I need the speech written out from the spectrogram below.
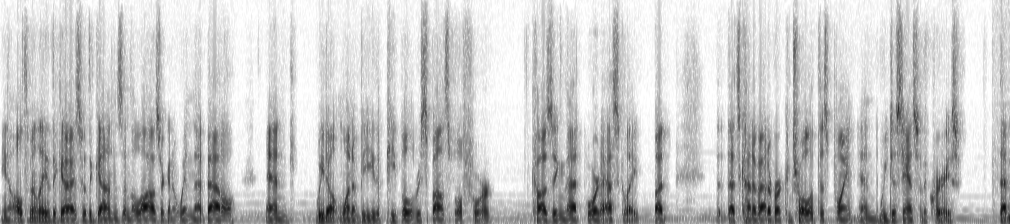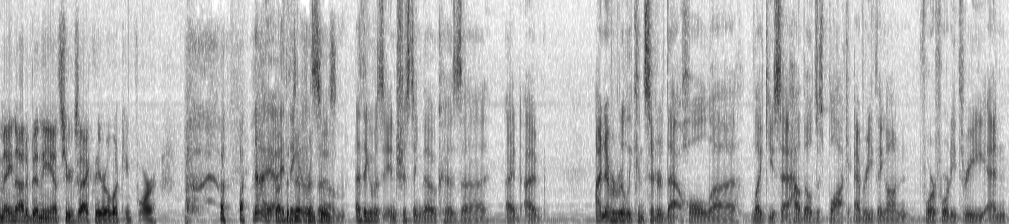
you know ultimately the guys with the guns and the laws are going to win that battle and we don't want to be the people responsible for causing that war to escalate but that's kind of out of our control at this point, and we just answer the queries. That may not have been the answer exactly you're looking for. no, I, I think it was. Is, um, I think it was interesting though because uh, I, I I never really considered that whole, uh, like you said, how they'll just block everything on 443, and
